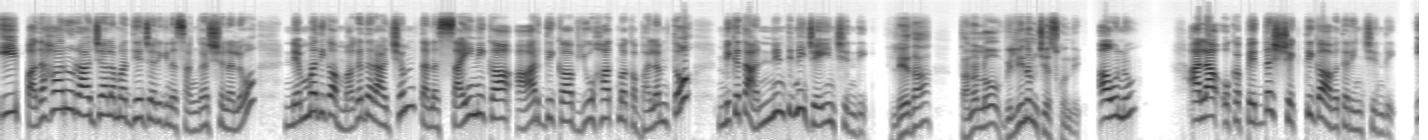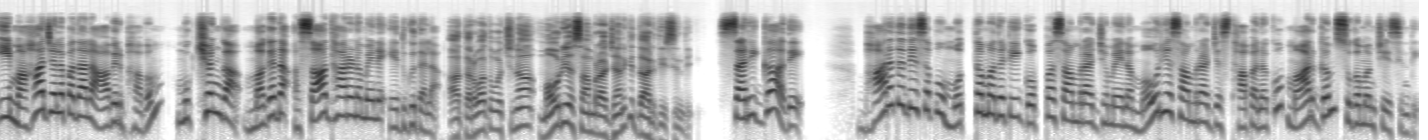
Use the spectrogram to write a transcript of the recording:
ఈ పదహారు రాజ్యాల మధ్య జరిగిన సంఘర్షణలో నెమ్మదిగా మగధ రాజ్యం తన సైనిక ఆర్థిక వ్యూహాత్మక బలంతో మిగతా అన్నింటినీ జయించింది. లేదా తనలో విలీనం చేసుకుంది. అవును. అలా ఒక పెద్ద శక్తిగా అవతరించింది. ఈ మహాజలపదాల ఆవిర్భావం ముఖ్యంగా మగధ అసాధారణమైన ఎదుగుదల. ఆ తర్వాత వచ్చిన మౌర్య సామ్రాజ్యానికి దారితీసింది. సరిగ్గా అదే. భారతదేశపు మొట్టమొదటి గొప్ప సామ్రాజ్యమైన మౌర్య సామ్రాజ్య స్థాపనకు మార్గం సుగమం చేసింది.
